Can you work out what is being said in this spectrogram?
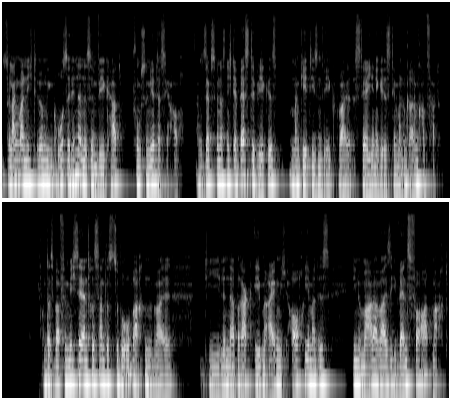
solange man nicht irgendwie große Hindernisse im Weg hat, funktioniert das ja auch. Also selbst wenn das nicht der beste Weg ist, man geht diesen Weg, weil es derjenige ist, den man gerade im Kopf hat. Und das war für mich sehr interessant, das zu beobachten, weil die Linda Brack eben eigentlich auch jemand ist, die normalerweise Events vor Ort macht.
